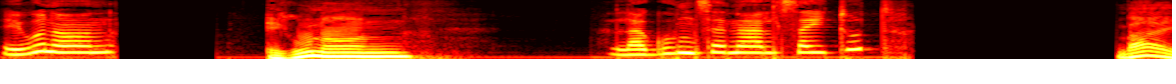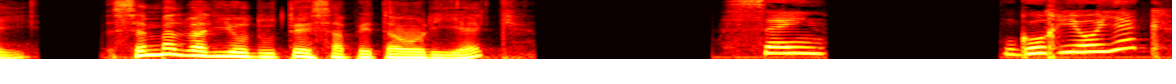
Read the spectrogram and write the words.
Egunon! Egunon! Laguntzen alzaitut? Bai, zenbat balio dute zapeta horiek? Zein, gorri horiek?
